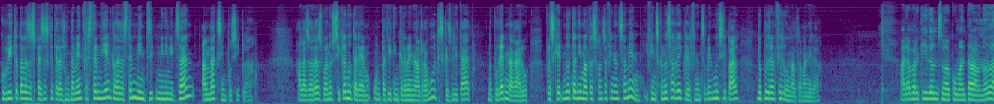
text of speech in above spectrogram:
cobrir totes les despeses que té l'Ajuntament, que estem dient que les estem minimitzant al màxim possible. Aleshores, bueno, sí que notarem un petit increment al rebut, és que és veritat, no podem negar-ho, però és que no tenim altres fonts de finançament i fins que no s'arregli el finançament municipal no podrem fer-ho d'una altra manera. Ara per aquí doncs, eh, comentàvem no? de,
